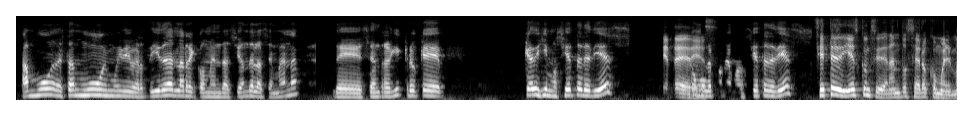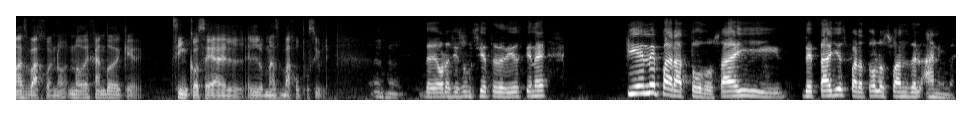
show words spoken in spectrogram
Está muy, está muy, muy divertida, es la recomendación de la semana de Central Geek, creo que, ¿qué dijimos? ¿7 de 10? 7 de 10. ¿Cómo le ponemos? ¿7 de 10? 7 de 10 considerando 0 como el más bajo, ¿no? No dejando de que 5 sea el, lo más bajo posible. De ahora sí es un 7 de 10. Tiene tiene para todos, hay detalles para todos los fans del anime.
